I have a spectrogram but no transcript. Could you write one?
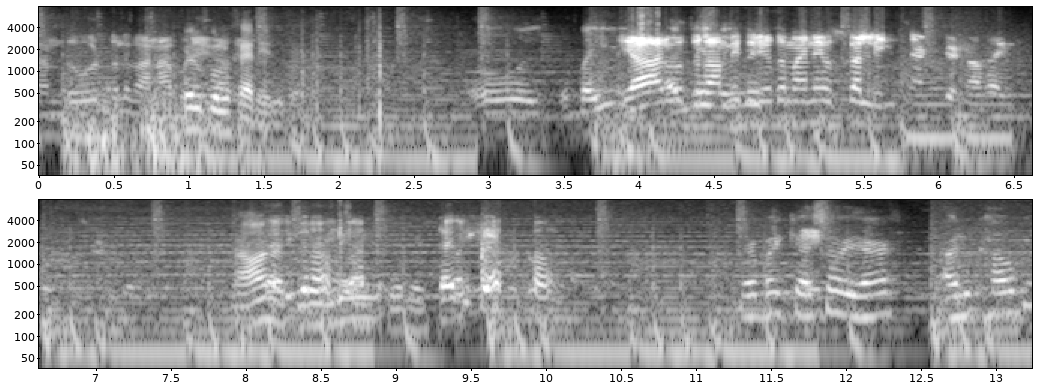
तंदूर तो लगाना बिल्कुल पड़ेगा है ओ भाई यार वो गुलामी तुझे तो मैंने उसका लिंक सेंड करना था इनको। हाँ टेलीग्राम टेलीग्राम। यार भाई कैसे हो यार? आलू खाओगे?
